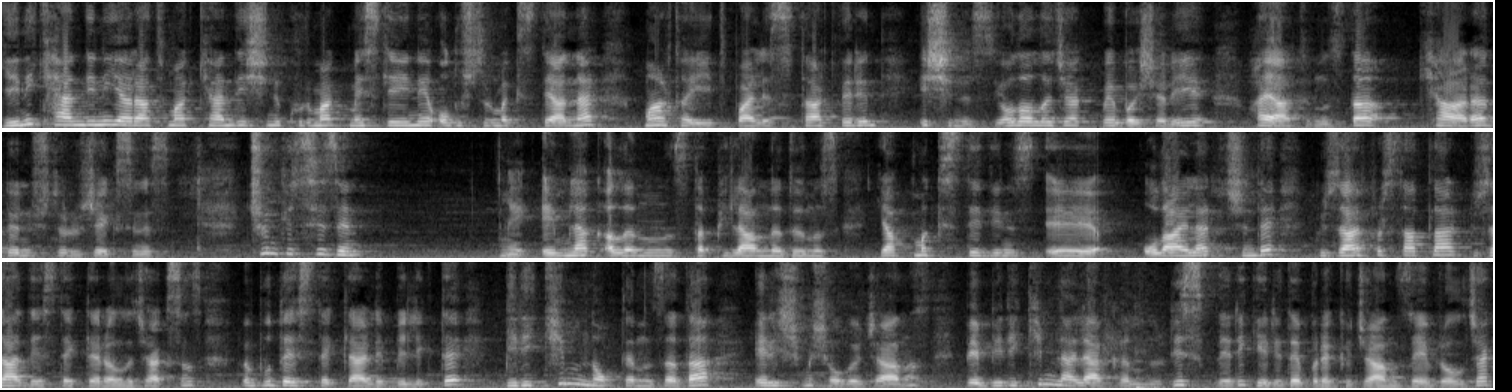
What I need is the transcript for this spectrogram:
yeni kendini yaratmak, kendi işini kurmak, mesleğini oluşturmak isteyenler Mart ayı itibariyle start verin. İşiniz yol alacak ve başarıyı hayatınızda kâra dönüştüreceksiniz. Çünkü sizin emlak alanınızda planladığınız, yapmak istediğiniz e, olaylar içinde güzel fırsatlar, güzel destekler alacaksınız ve bu desteklerle birlikte birikim noktanıza da erişmiş olacağınız ve birikimle alakalı riskleri geride bırakacağınız evre olacak.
